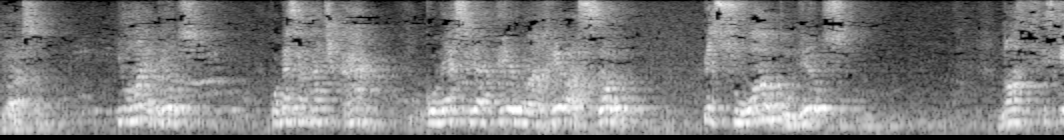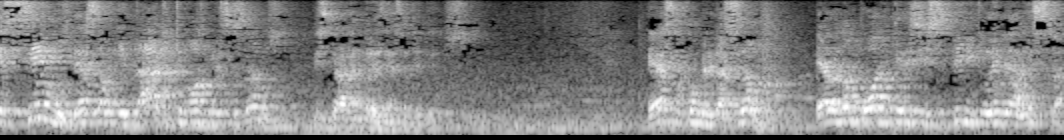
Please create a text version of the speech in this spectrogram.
de oração. E ore a Deus. Comece a praticar. Comece a ter uma relação pessoal com Deus. Nós esquecemos dessa unidade que nós precisamos estar na presença de Deus. Essa congregação, ela não pode ter esse espírito legalista.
